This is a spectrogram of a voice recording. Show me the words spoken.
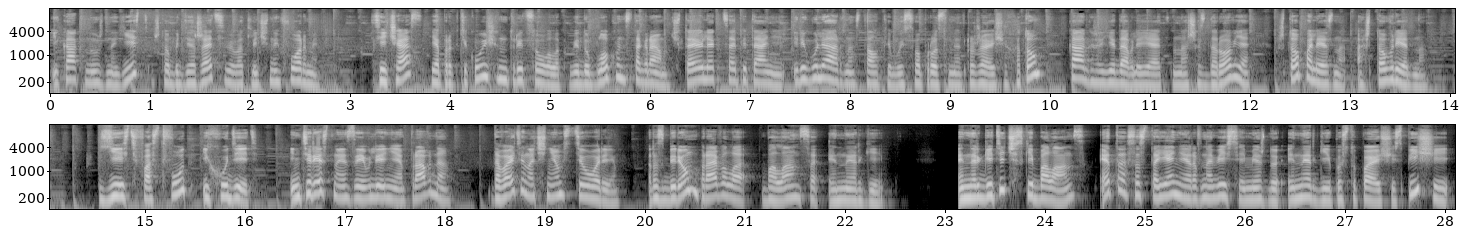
и как нужно есть, чтобы держать себя в отличной форме. Сейчас я практикующий нутрициолог, веду блог в Инстаграм, читаю лекции о питании и регулярно сталкиваюсь с вопросами окружающих о том, как же еда влияет на наше здоровье, что полезно, а что вредно. Есть фастфуд и худеть. Интересное заявление, правда? Давайте начнем с теории. Разберем правила баланса энергии. Энергетический баланс – это состояние равновесия между энергией, поступающей с пищей,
